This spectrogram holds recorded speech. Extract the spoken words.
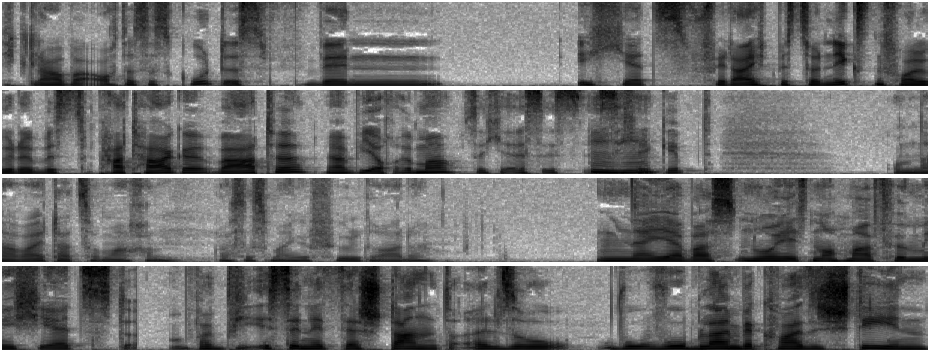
Ich glaube auch, dass es gut ist, wenn ich jetzt vielleicht bis zur nächsten Folge oder bis ein paar Tage warte, ja, wie auch immer sich, es, es sich Mhm. ergibt, um da weiterzumachen. Das ist mein Gefühl gerade. Naja, was nur jetzt nochmal für mich jetzt, wie ist denn jetzt der Stand? Also, wo, wo bleiben wir quasi stehen?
